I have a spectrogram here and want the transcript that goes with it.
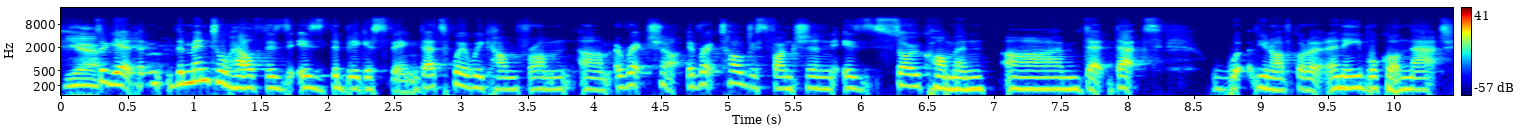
yeah, so yeah, the, the, mental health is is the biggest thing. That's where we come from. Um, erectile erectile dysfunction is so common um, that that's you know i've got an ebook on that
